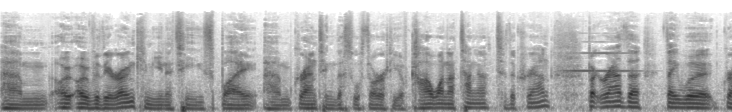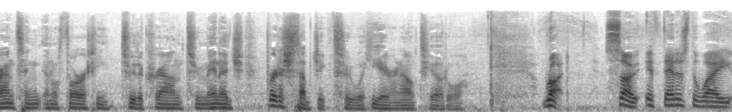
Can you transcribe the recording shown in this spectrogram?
um, o- over their own communities by um, granting this authority of kawanatanga to the Crown, but rather they were granting an authority to the Crown to manage British subjects who were here in Aotearoa. Right. So if that is the way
